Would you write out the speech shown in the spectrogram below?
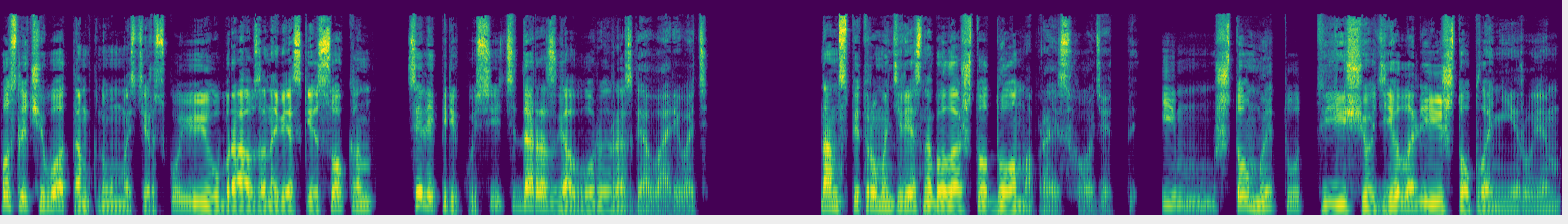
после чего, отомкнув мастерскую и убрав занавески с окон, сели перекусить, да разговоры разговаривать. Нам с Петром интересно было, что дома происходит, им, что мы тут еще делали и что планируем.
